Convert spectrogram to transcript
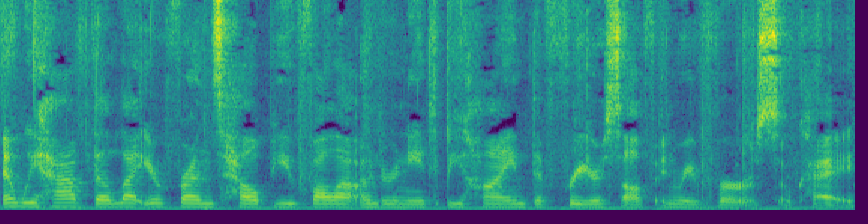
And we have the let your friends help you fall out underneath behind the free yourself in reverse okay?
